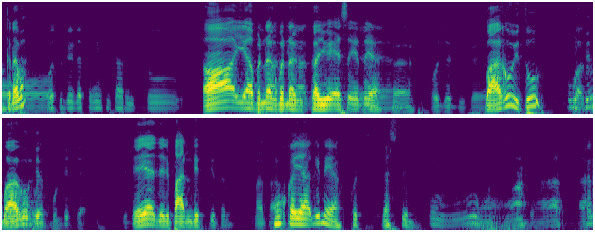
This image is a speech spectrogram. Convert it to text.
Kenapa? waktu dia datengin Cicarito oh iya Waktu benar-benar ke. USA itu ya Iya, iya. Ah. Oh jadi kayak baru itu oh, Pundit bagus. Bagus, ya, pundit, ya. iya iya, jadi pandit gitu Nggak. Oh kayak gini ya, Coach Justin. Uh, kan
